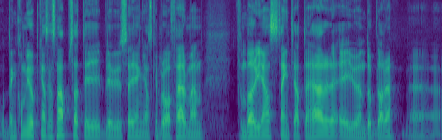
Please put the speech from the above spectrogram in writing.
Och den kom ju upp ganska snabbt så att det blev ju sig en ganska bra affär. Men från början så tänkte jag att det här är ju en dubblare. Uh,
